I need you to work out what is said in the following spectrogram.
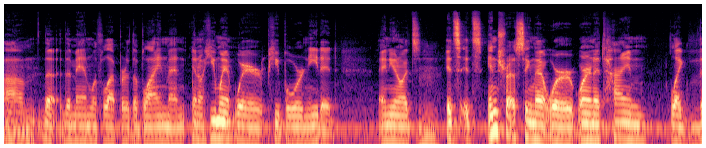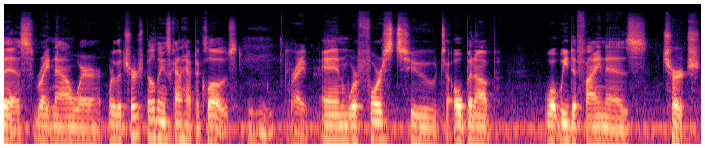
um, the the man with leper, the blind men. You know, he went where people were needed, and you know it's Mhm. it's it's interesting that we're we're in a time like this right now where where the church buildings kind of have to close Mhm. Right. and we're forced to to open up what we define as church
